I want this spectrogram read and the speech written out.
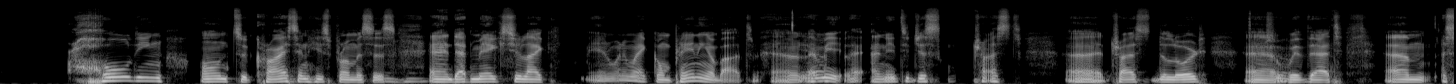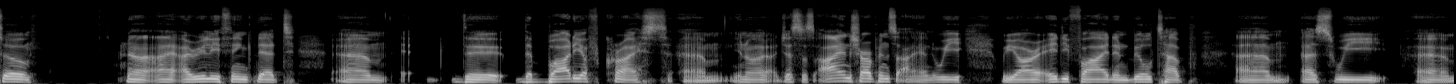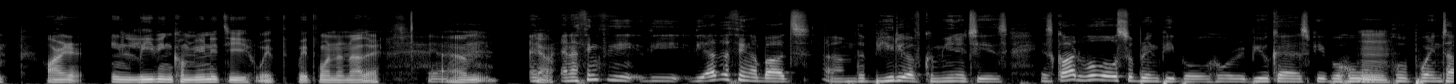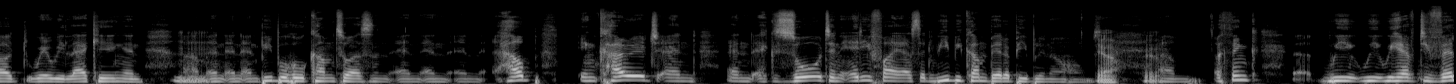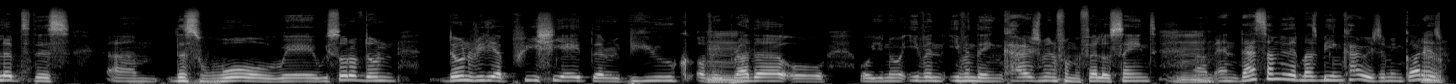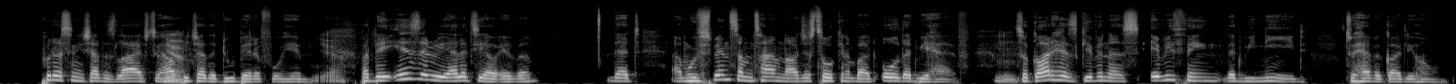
holding on to Christ and his promises and that makes you like man what am I complaining about? Uh, let me I need to just trust uh, trust the Lord uh, with that. Um, so no I, I really think that um, the the body of Christ, um, you know, just as iron sharpens iron, we we are edified and built up um, as we um, are in living community with with one another. Yeah. Um, And, Yeah. and I think the, the, the other thing about um, the beauty of communities is God will also bring people who will rebuke us, people who Mm. who point out where we're lacking, and um, and, and and people who come to us and and and, and help encourage and and exhort and edify us that we become better people in our homes. yeah, yeah. Um, I think uh, we, we we have developed this um, this wall where we sort of don't don't really appreciate the rebuke of a brother or or you know even even the encouragement from a fellow saint um, and that's something that must be encouraged i mean god has put us in each other's lives to help Yeah. each other do better for him yeah. but there is a reality, however, that um, we've spent some time now just talking about all that we have. So God has given us everything that we need to have a godly home.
